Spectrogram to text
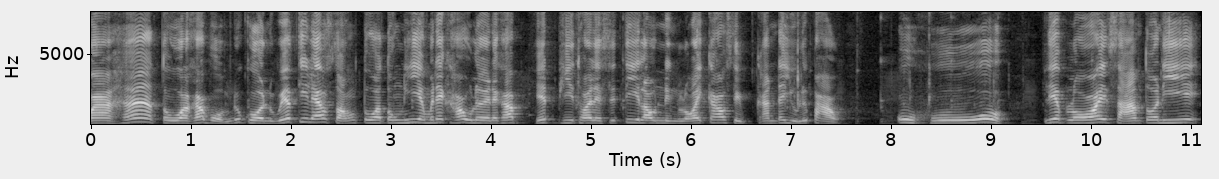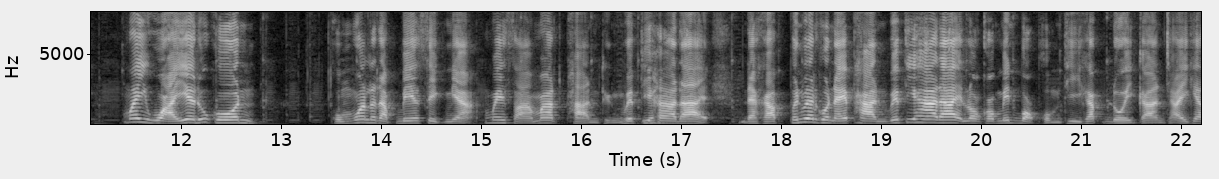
มา 5 ตัวครับผมทุกคนเว็บที่แล้ว 2 ตัวตรงนี้ยังไม่ได้เข้าเลยนะครับ HP Toilet City เรา 190 กันได้อยู่หรือเปล่า โอ้โห เรียบร้อย 3 ตัวนี้ไม่ไหวอะทุกคน ผมว่าระดับเบสิกเนี่ยไม่สามารถผ่านถึงเว็บที่ 5 ได้นะครับเพื่อนๆคนไหนผ่านเว็บที่ 5 ได้ลองคอมเมนต์บอกผมทีครับ โดยการใช้แค่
